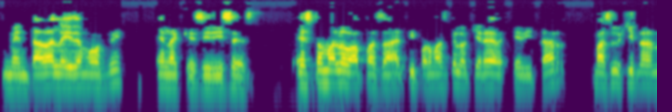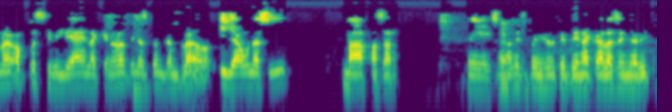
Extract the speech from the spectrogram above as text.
mentada ley de Murphy, en la que si dices, esto malo va a pasar y por más que lo quiera evitar, va a surgir una nueva posibilidad en la que no lo tienes contemplado y ya aún así va a pasar. Eh, son las experiencias que tiene acá la señorita.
